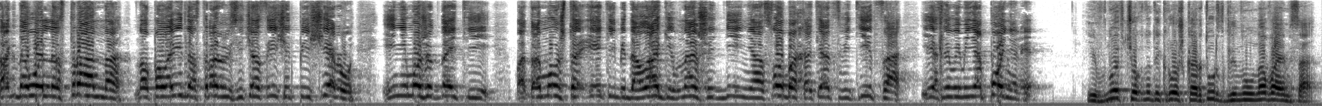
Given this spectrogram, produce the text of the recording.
так довольно странно, но половина стражей сейчас ищет пещеру и не может найти, потому что эти бедолаги в наши дни не особо хотят светиться, если вы меня поняли». И вновь чокнутый крошка Артур взглянул на Ваймса.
